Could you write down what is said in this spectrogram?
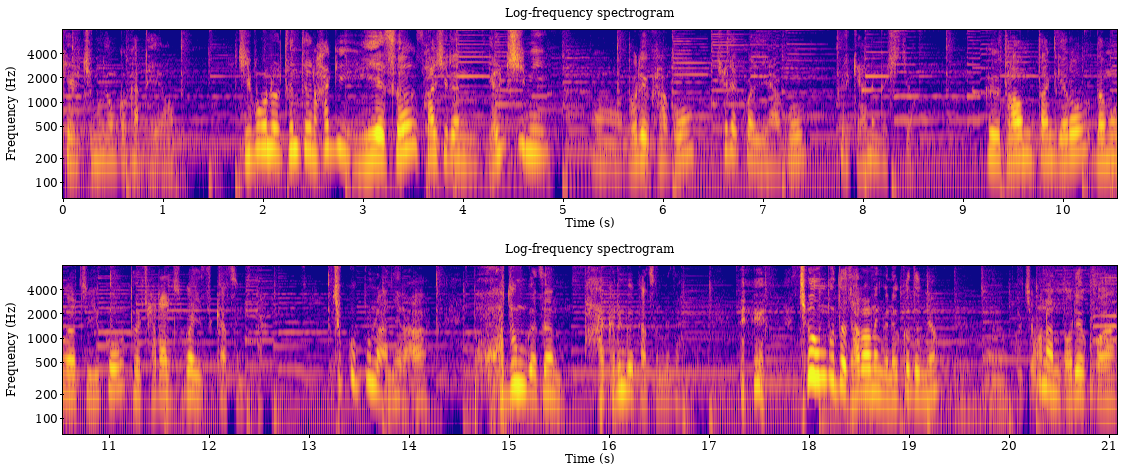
제일 중요한 것 같아요. 기본을 튼튼하기 위해서 사실은 열심히 어, 노력하고 체력 관리하고 그렇게 하는 것이죠. 그 다음 단계로 넘어갈 수 있고 더 잘할 수가 있을 것 같습니다. 축구뿐 아니라 모든 것은 다 그런 것 같습니다. 처음부터 잘하는 건 없거든요. 어, 꾸준한 노력과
